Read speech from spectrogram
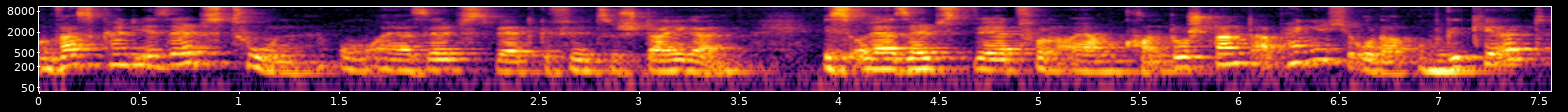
Und was könnt ihr selbst tun, um euer Selbstwertgefühl zu steigern? Ist euer Selbstwert von eurem Kontostand abhängig oder umgekehrt?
